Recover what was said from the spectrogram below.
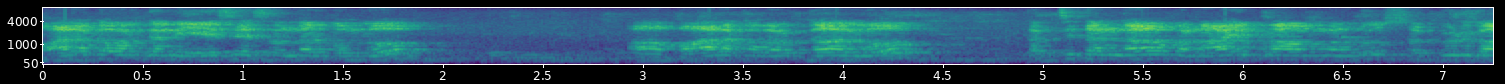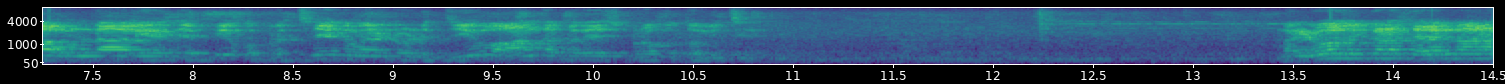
పాలకవర్గాన్ని వేసే సందర్భంలో ఆ పాలక వర్గాల్లో ఖచ్చితంగా ఒక నాయ బ్రాహ్మణుడు సభ్యుడిగా ఉండాలి అని చెప్పి ఒక ప్రత్యేకమైనటువంటి జీవో ఆంధ్రప్రదేశ్ ప్రభుత్వం ఇచ్చింది. మరి ఈరోజు ఇక్కడ తెలంగాణ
